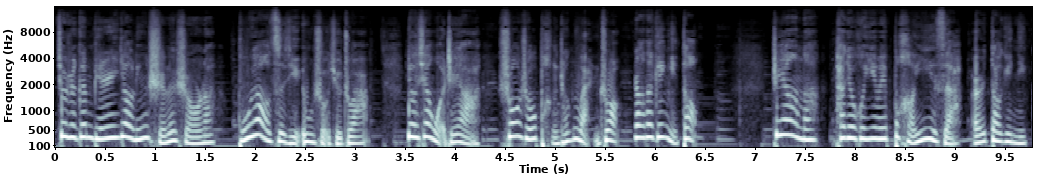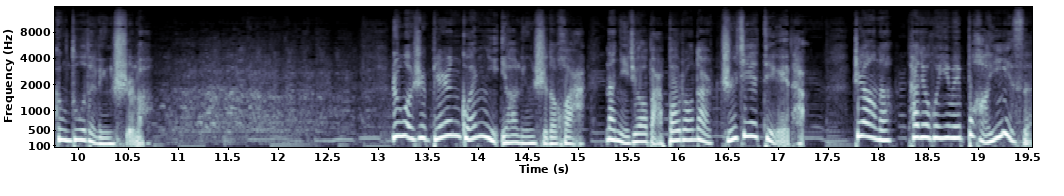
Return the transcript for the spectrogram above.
就是跟别人要零食的时候呢，不要自己用手去抓，要像我这样啊，双手捧成碗状，让他给你倒，这样呢，他就会因为不好意思啊而倒给你更多的零食了。如果是别人管你要零食的话，那你就要把包装袋直接递给他，这样呢，他就会因为不好意思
